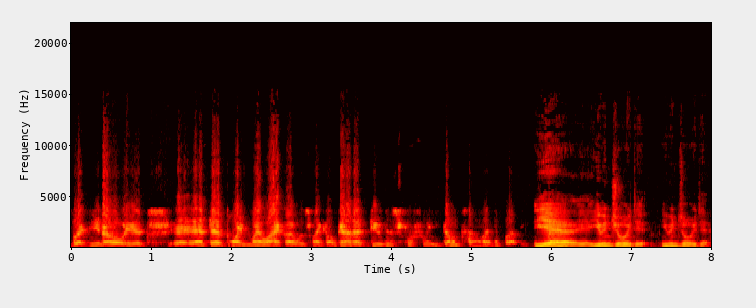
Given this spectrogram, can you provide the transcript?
But, you know, it's at that point in my life, I was like, oh, God, I'd do this for free. Don't tell anybody. Yeah, yeah. You enjoyed it. You enjoyed it.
